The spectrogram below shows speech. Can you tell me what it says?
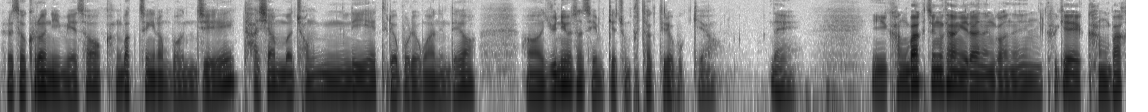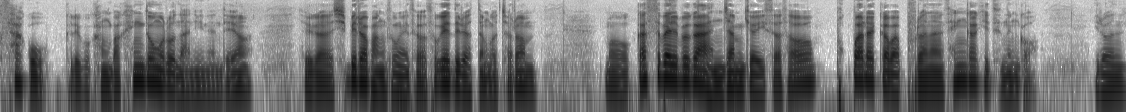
그래서 그런 의미에서 강박증이란 뭔지 다시 한번 정리해 드려보려고 하는데요. 어, 윤희호 선생님께 좀 부탁드려 볼게요. 네. 이 강박 증상이라는 거는 크게 강박 사고 그리고 강박 행동으로 나뉘는데요. 저희가 11화 방송에서 소개해 드렸던 것처럼 뭐 가스밸브가 안 잠겨 있어서 폭발할까봐 불안한 생각이 드는 거 이런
